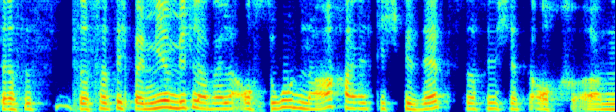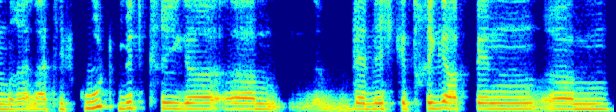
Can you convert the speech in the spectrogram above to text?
das, ist, das hat sich bei mir mittlerweile auch so nachhaltig gesetzt, dass ich jetzt auch ähm, relativ gut mitkriege, ähm, wenn ich getriggert bin, ähm,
